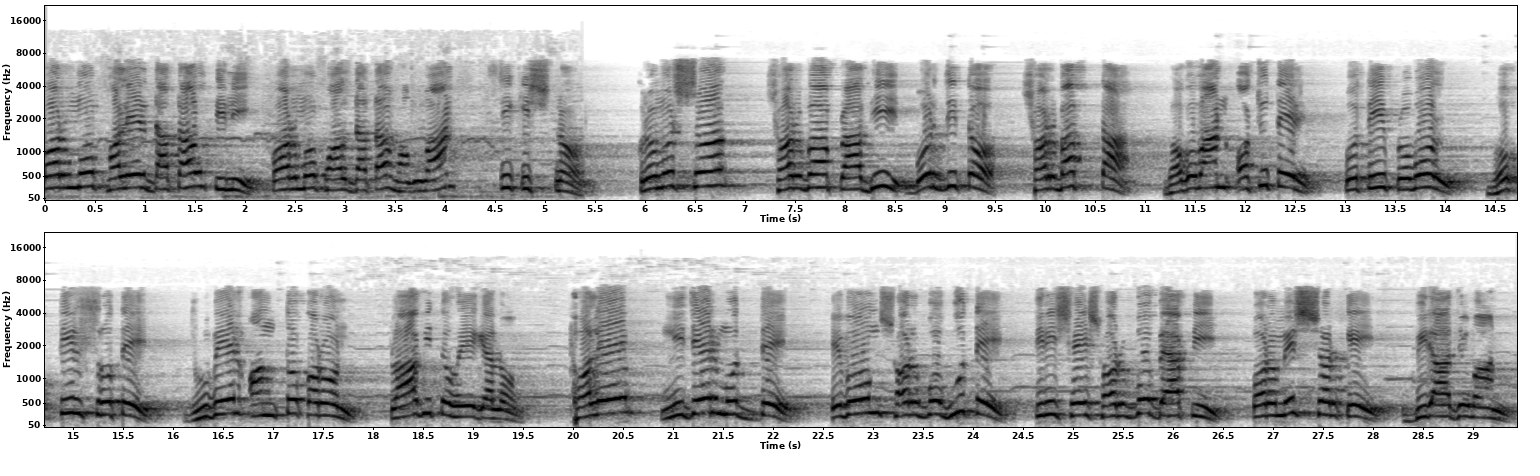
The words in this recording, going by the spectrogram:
কর্মফলের দাতাও তিনি কর্ম ফল দাতা ভগবান শ্রীকৃষ্ণ। ক্রমশ সর্বপ্রাধি বর্জিত সর্বাত্মা ভগবান অচ্যুতের প্রতি প্রবল ভক্তির স্রোতে ধ্রুবের অন্তকরণ প্লাবিত হয়ে গেল। ফলে নিজের মধ্যে এবং সর্বভূতে তিনি সেই সর্বব্যাপী পরমেশ্বরকে বিরাজমান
